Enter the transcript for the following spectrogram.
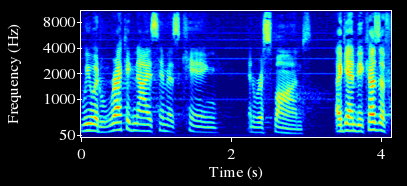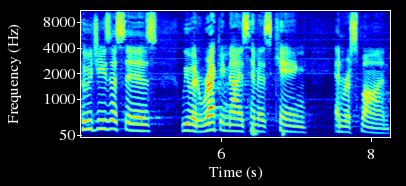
we would recognize him as king and respond. Again, because of who Jesus is, we would recognize him as king and respond.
